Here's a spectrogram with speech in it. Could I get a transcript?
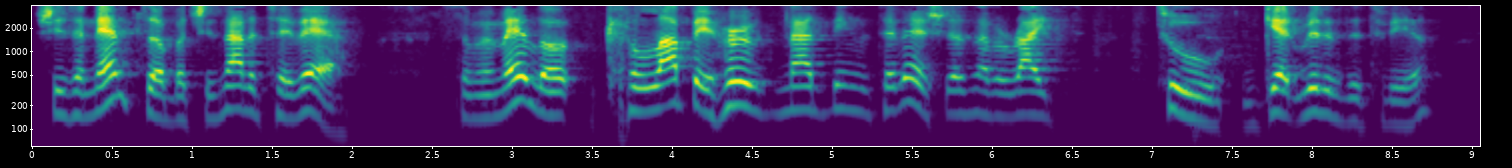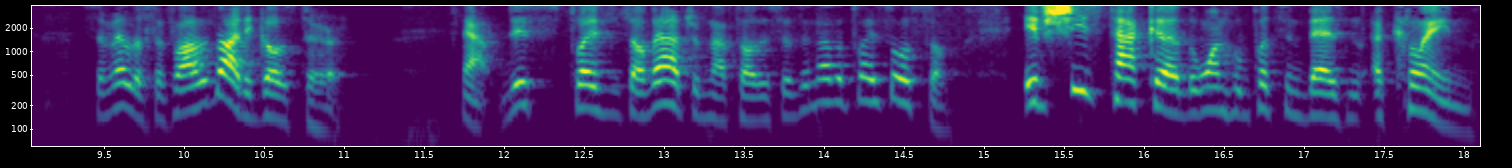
She's a Nensa, but she's not a Teveh. So Memelo, Klape, her not being the Teveh, she doesn't have a right to get rid of the Tviyah. So if the father died, it goes to her. Now, this plays itself out, Reb Naftali says, another place also. If she's Taka, the one who puts in Bezin a claim,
